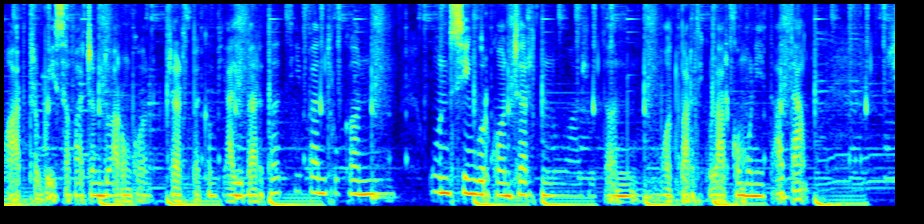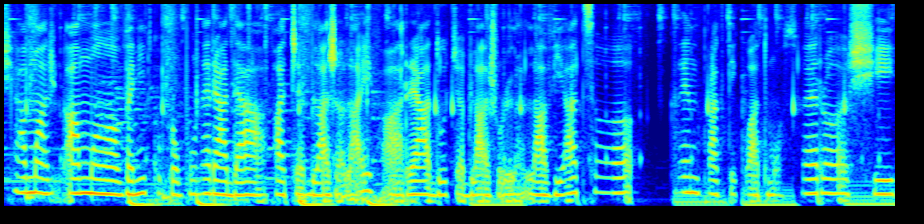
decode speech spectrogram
ar trebui să facem doar un concert pe Câmpia Libertății, pentru că un singur concert nu ajută în mod particular comunitatea și am, am uh, venit cu propunerea de a face blajă live, a readuce blajul la viață, creând practic o atmosferă și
